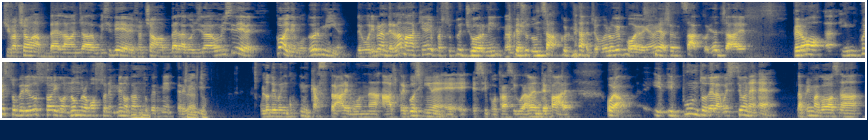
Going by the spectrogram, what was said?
ci facciamo una bella mangiata come si deve, facciamo una bella cogitata come si deve, poi devo dormire, devo riprendere la macchina, io ho perso due giorni, mi è piaciuto un sacco il viaggio, quello che vuoi, perché mi piace un sacco viaggiare, però eh, in questo periodo storico non me lo posso nemmeno tanto mm, permettere, certo. quindi lo devo incastrare con altre cosine e, e, e si potrà sicuramente fare. Ora, il, il punto della questione è, la prima cosa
